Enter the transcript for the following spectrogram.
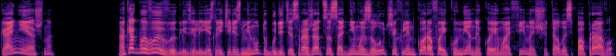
Конечно, а как бы вы выглядели, если через минуту будете сражаться с одним из лучших линкоров Айкумены, коим Афина считалась по праву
